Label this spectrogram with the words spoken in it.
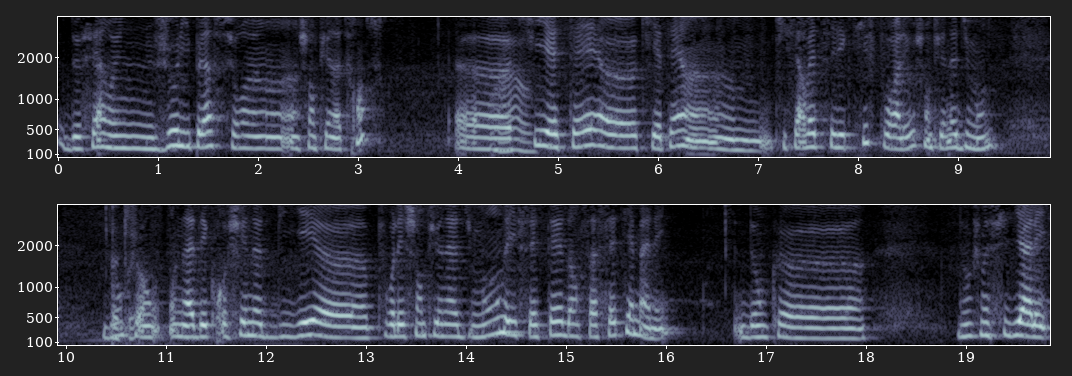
de faire une jolie place sur un, championnat de France. qui était qui était un, qui servait de sélectif pour aller au championnat du monde. Donc on, a décroché notre billet pour les championnats du monde et c'était dans sa septième année. Donc donc je me suis dit allez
